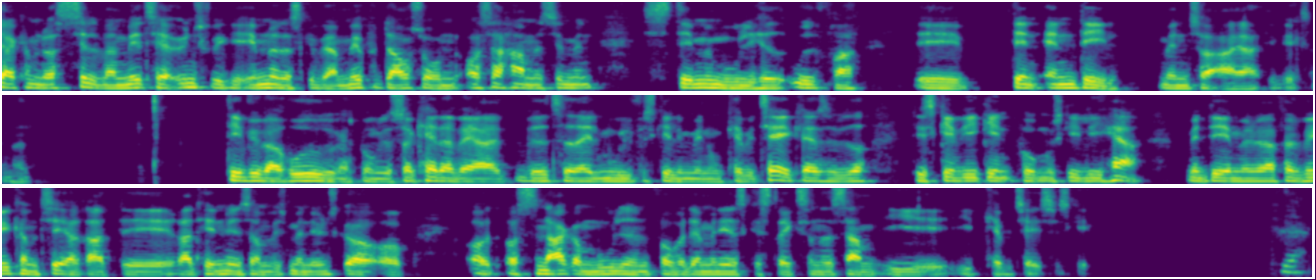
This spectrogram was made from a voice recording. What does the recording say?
der kan man også selv være med til at ønske, hvilke emner, der skal være med på dagsordenen, og så har man simpelthen stemmemulighed ud fra øh, den anden del, man så ejer i virksomheden det vil være hovedudgangspunktet. Så kan der være vedtaget alt muligt forskelligt med nogle kapitalklasser videre. Det skal vi ikke ind på måske lige her, men det er man i hvert fald velkommen til at rette, øh, ret henvendelse om, hvis man ønsker at, at, at snakke om muligheden for, hvordan man skal strikke sådan noget sammen i, i et kapitalselskab. Ja.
